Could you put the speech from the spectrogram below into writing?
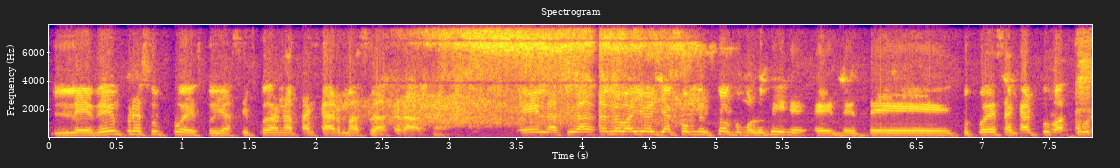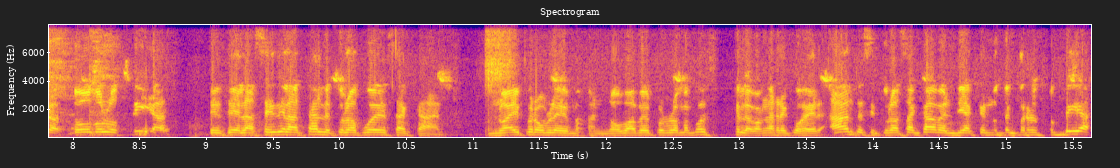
le den presupuesto y así puedan atacar más las ratas. En la ciudad de Nueva York ya comenzó, como lo dije, eh, desde tú puedes sacar tu basura todos los días, desde las 6 de la tarde tú la puedes sacar. No hay problema, no va a haber problema con eso, que le van a recoger. Antes, si tú la sacabas el día que no te correspondía,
